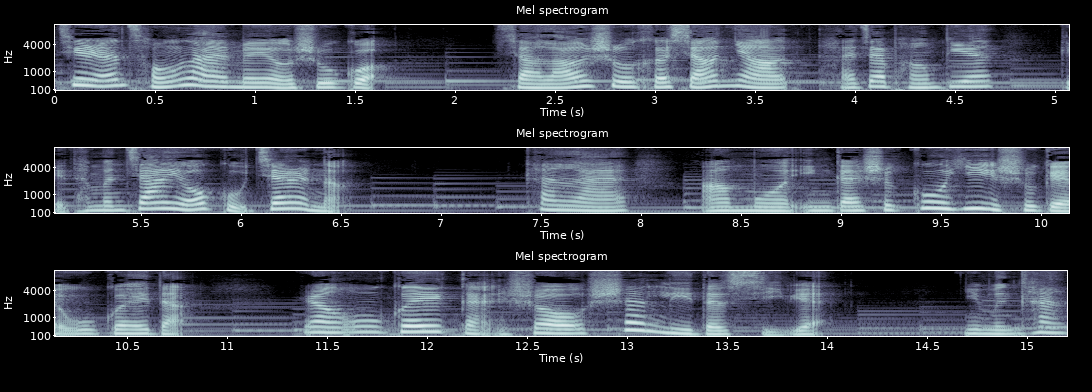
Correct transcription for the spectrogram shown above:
竟然从来没有输过。小老鼠和小鸟还在旁边给他们加油鼓劲儿呢。看来阿莫应该是故意输给乌龟的。让乌龟感受胜利的喜悦。你们看，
